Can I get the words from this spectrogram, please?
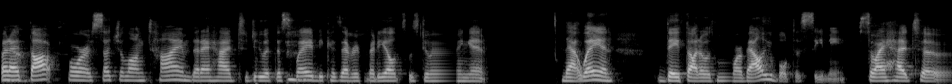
But I thought for such a long time that I had to do it this way because everybody else was doing it that way, and they thought it was more valuable to see me. So I had to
